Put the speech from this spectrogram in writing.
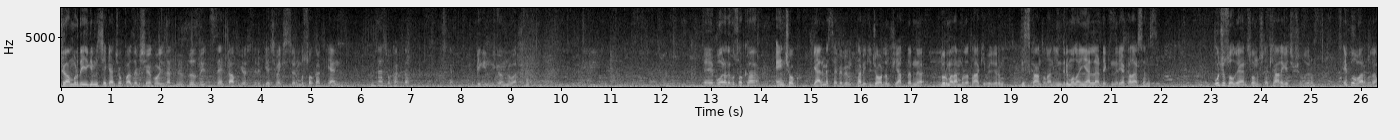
Şu an burada ilgimizi çeken çok fazla bir şey yok. O yüzden hızlı hızlı size etrafı gösterip geçmek istiyorum. Bu sokak yani güzel sokak da bir günlük ömrü var. Ee, bu arada bu sokağa en çok gelme sebebim tabii ki Jordan fiyatlarını durmadan burada takip ediyorum. Discount olan, indirim olan yerlerdekileri yakalarsanız ucuz oluyor yani sonuçta kâra geçmiş oluyorum. Apple var burada.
